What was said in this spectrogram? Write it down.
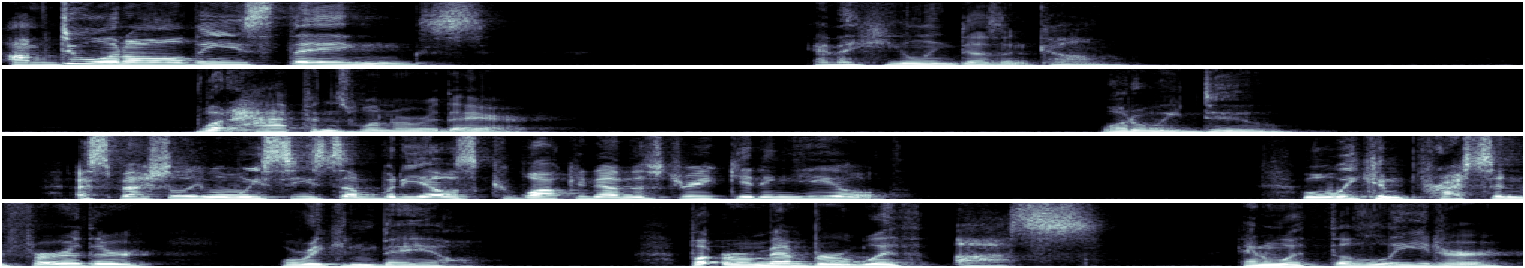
I'm doing all these things. And the healing doesn't come. What happens when we're there? What do we do? especially when we see somebody else walking down the street getting healed. Well, we can press in further or we can bail. But remember, with us and with the leader,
